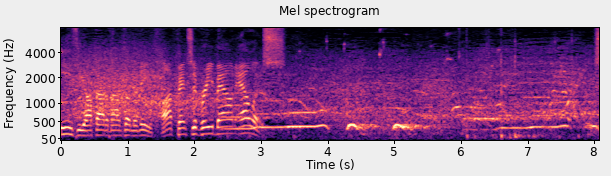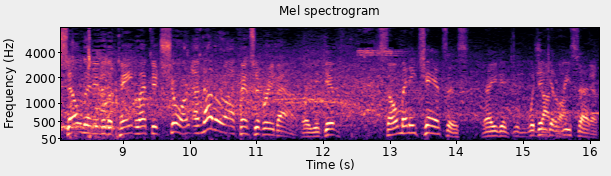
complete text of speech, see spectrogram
easy off out of bounds underneath. Offensive rebound, Ellis. Selden into the paint, left it short. Another offensive rebound. Well, you give so many chances. Now you, get, didn't get a reset. Yep.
